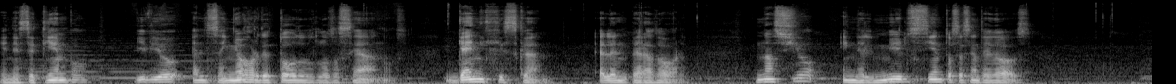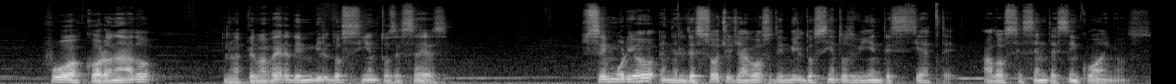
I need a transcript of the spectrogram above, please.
En ese tiempo vivió el Señor de todos los océanos, Genghis Khan, el emperador. Nació en el 1162. Fue coronado en la primavera de 1206. Se murió en el 18 de agosto de 1227, a los 65 años.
